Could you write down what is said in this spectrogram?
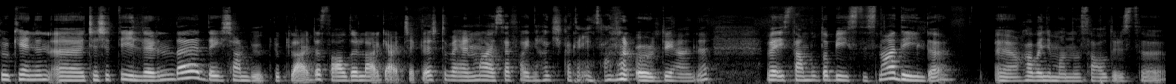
Türkiye'nin e, çeşitli illerinde değişen büyüklüklerde saldırılar gerçekleşti ve yani maalesef hani hakikaten insanlar öldü yani. Ve İstanbul'da bir istisna değildi. E, havalimanı saldırısı,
